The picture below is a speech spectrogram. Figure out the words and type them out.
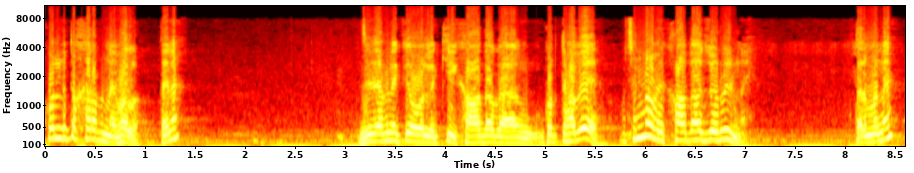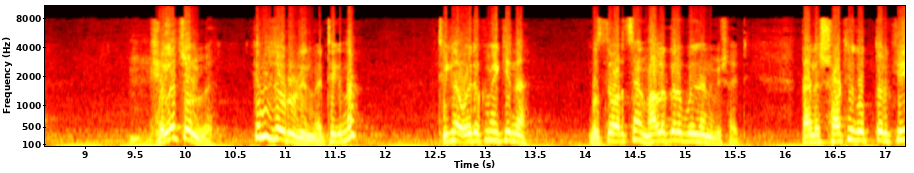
করলে তো খারাপ নয়, ভালো, তাই না? যদি আপনি কেউ বললে কি খাওয়া দাওয়া করতে হবে? বলছেন না ভাই খাওয়া দাওয়া জরুরি নয়। তার মানে খেলে চলবে, কিন্তু জরুরি নয়, ঠিক না? ঠিক না ওই রকমই কি না? বুঝতে পারছেন? ভালো করে বুঝলেন বিষয়টি। তাহলে সঠিক উত্তর কি?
